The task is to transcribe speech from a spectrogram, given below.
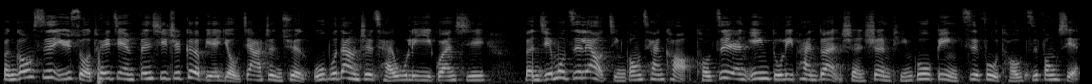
本公司与所推荐分析之个别有价证券无不当之财务利益关系。本节目资料仅供参考，投资人应独立判断、审慎评估并自负投资风险。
